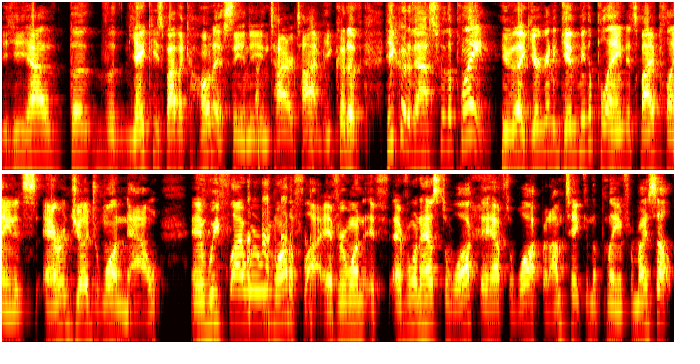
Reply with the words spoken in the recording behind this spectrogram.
he had the the Yankees by the cojones the, the entire time. He could have he could have asked for the plane. He was like, "You're going to give me the plane. It's my plane. It's Aaron Judge one now, and we fly where we want to fly. Everyone, if everyone has to walk, they have to walk. But I'm taking the plane for myself."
